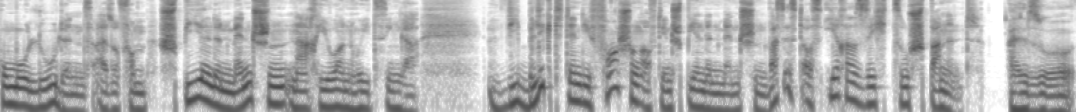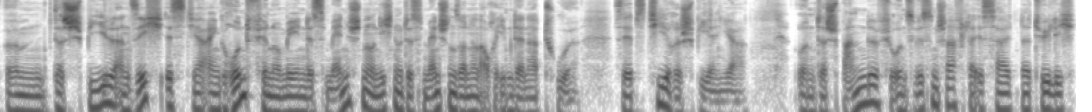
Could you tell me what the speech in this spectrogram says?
Homo Ludens, also vom spielenden Menschen nach Johann Huizinga. Wie blickt denn die Forschung auf den spielenden Menschen? Was ist aus Ihrer Sicht so spannend? Also ähm, das Spiel an sich ist ja ein Grundphänomen des Menschen und nicht nur des Menschen, sondern auch eben der Natur. Selbst Tiere spielen ja. Und das Spannende für uns Wissenschaftler ist halt natürlich,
